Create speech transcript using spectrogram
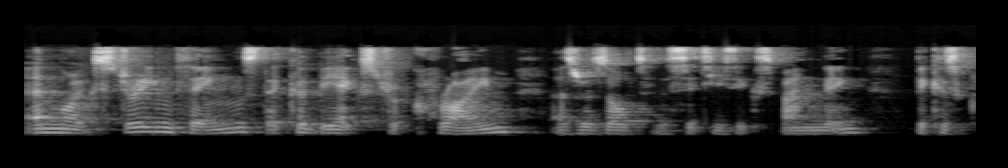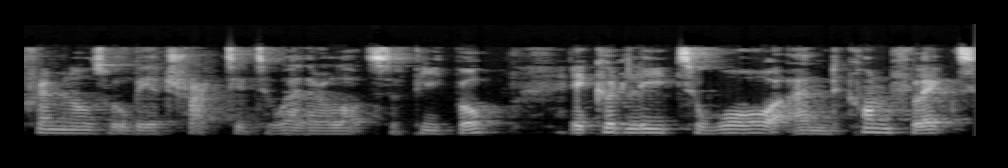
and more extreme things, there could be extra crime as a result of the cities expanding because criminals will be attracted to where there are lots of people. It could lead to war and conflict.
